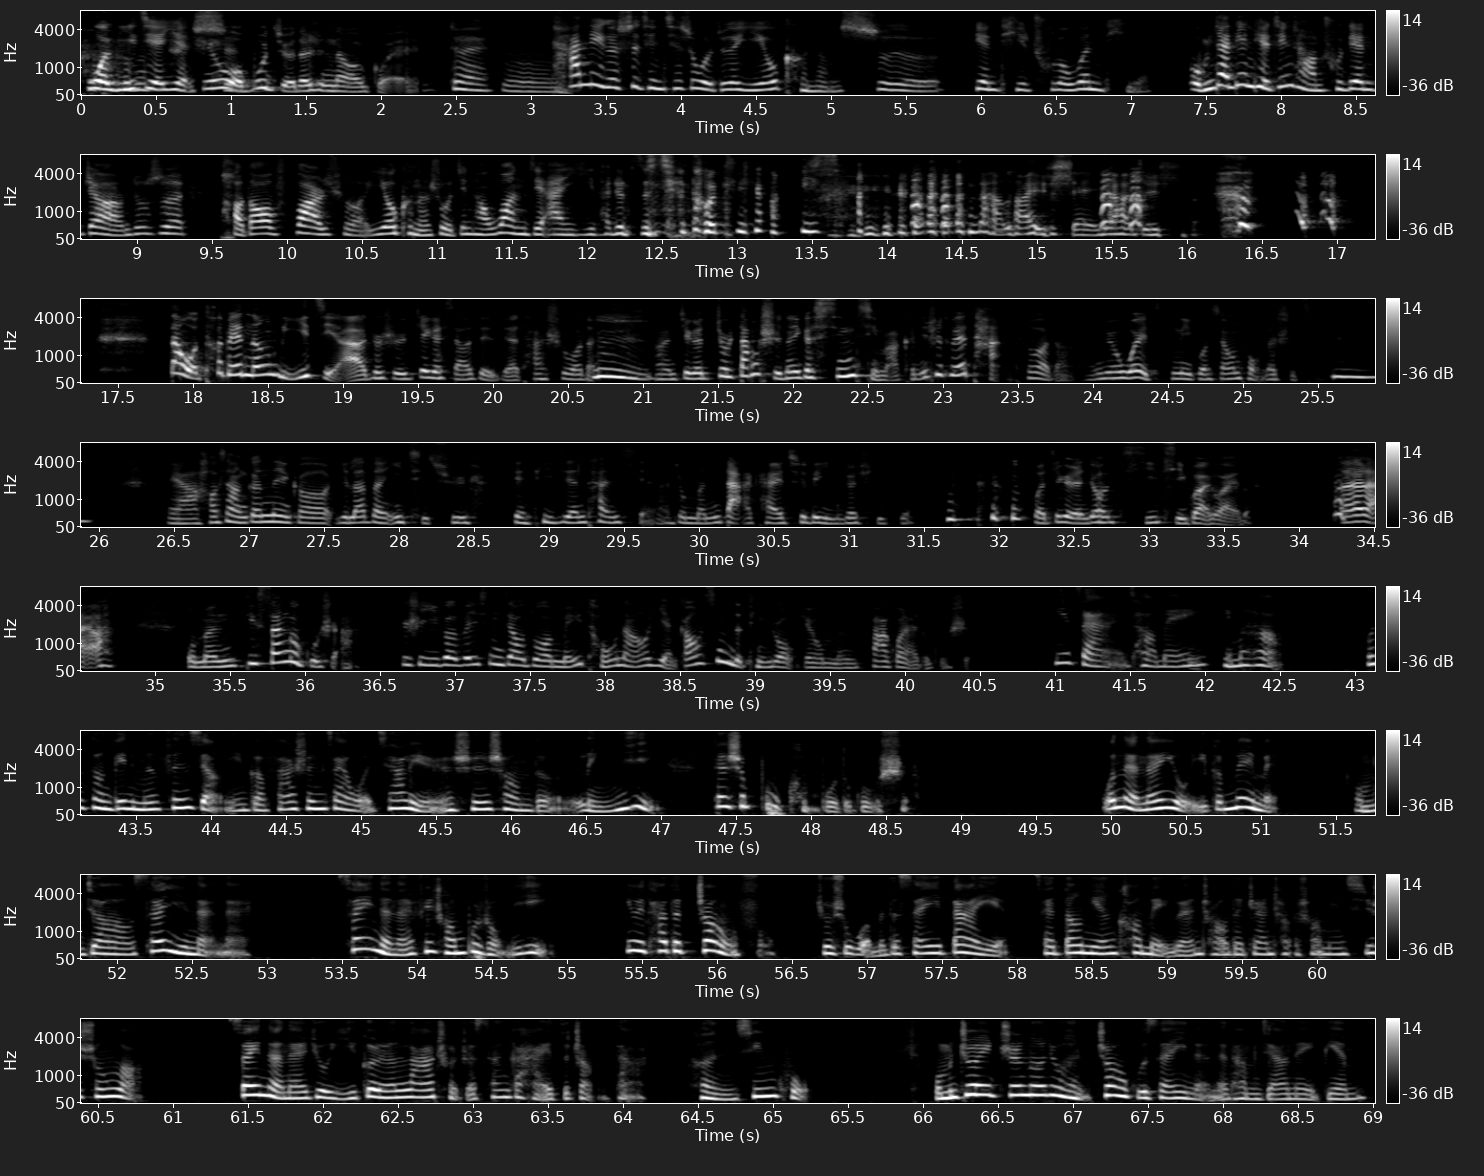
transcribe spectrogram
我理解也是，因为我不觉得是闹鬼。对，嗯，他那个事情其实我觉得也有可能是电梯出了问题。我们家电梯经常出电这就是跑到负二去了，也有可能是我经常忘记按一，它就直接到第二、第三，那赖谁呀？这是。但我特别能理解啊，就是这个小姐姐她说的，嗯嗯，这个就是当时的一个心情嘛，肯定是特别忐忑的，因为我也经历过相同的事情。嗯，哎呀，好想跟那个 Eleven 一起去 电梯间探险啊，就门打开去另一个世界。我这个人就奇奇怪怪的。来来啊，我们第三个故事啊，这是一个微信叫做“没头脑也高兴”的听众给我们发过来的故事。咪仔、草莓，你们好。我想给你们分享一个发生在我家里人身上的灵异，但是不恐怖的故事。我奶奶有一个妹妹，我们叫三姨奶奶。三姨奶奶非常不容易，因为她的丈夫就是我们的三姨大爷，在当年抗美援朝的战场上面牺牲了。三姨奶奶就一个人拉扯着三个孩子长大，很辛苦。我们这一支呢就很照顾三姨奶奶他们家那边。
